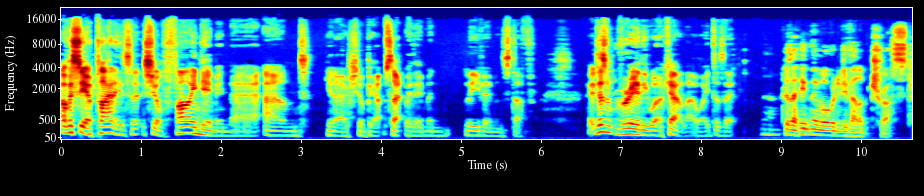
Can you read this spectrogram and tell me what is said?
obviously, her plan is that she'll find him in there, and you know she'll be upset with him and leave him and stuff. It doesn't really work out that way, does it? Because I think they've already developed trust.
